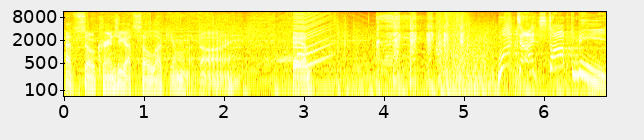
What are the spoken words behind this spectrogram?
That's so cringe. You got so lucky. I'm gonna die. Damn. What? It stopped me.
